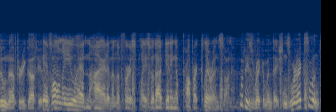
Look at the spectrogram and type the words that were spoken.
soon after he got here. If only you hadn't hired him in the first place without getting a proper clearance on him. But his recommendations were excellent.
